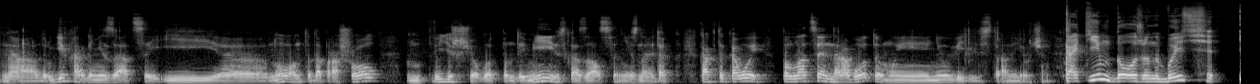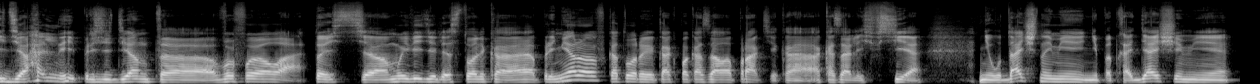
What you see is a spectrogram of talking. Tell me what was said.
а, других организаций. И, э, ну, он тогда прошел, ну, видишь, еще год пандемии сказался, не знаю, так как таковой полноценной работы мы не увидели страны Юрченко. Каким должен быть идеальный президент э, ВФЛА. То есть э, мы видели столько примеров, которые, как показала практика, оказались все неудачными, неподходящими.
